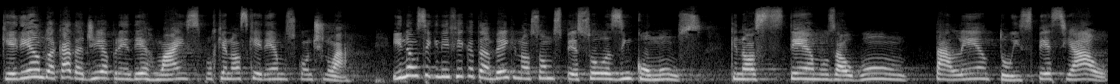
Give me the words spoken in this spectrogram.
querendo a cada dia aprender mais, porque nós queremos continuar. E não significa também que nós somos pessoas incomuns, que nós temos algum talento especial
